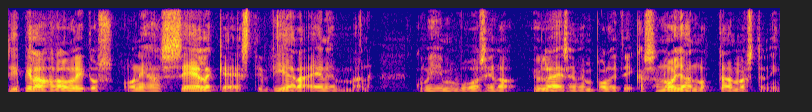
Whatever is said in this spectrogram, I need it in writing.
Sipilän hallitus on ihan selkeästi vielä enemmän kuin viime vuosina yleisemmin politiikassa nojannut tämmöistä niin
